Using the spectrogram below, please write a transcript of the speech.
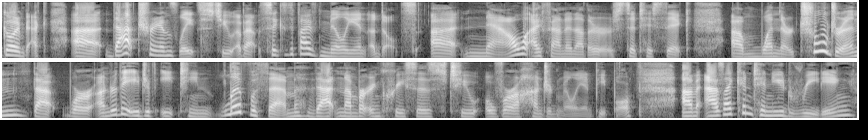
going back, uh, that translates to about 65 million adults. Uh, now, I found another statistic um, when their children that were under the age of 18 live with them, that number increases to over 100 million people. Um, as I continued reading,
